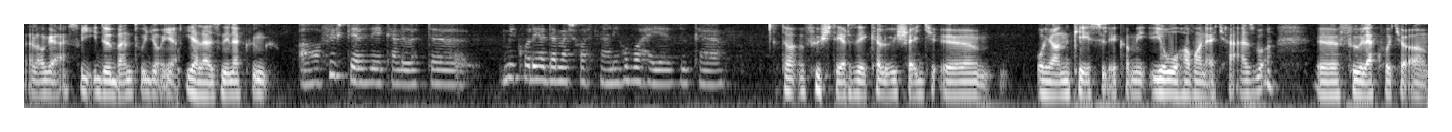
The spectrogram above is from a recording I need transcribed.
el a gáz, hogy időben tudjon jelezni nekünk. A füstérzékelőt mikor érdemes használni, hova helyezzük el? A füstérzékelő is egy ö, olyan készülék, ami jó, ha van egy házba, főleg, hogyha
